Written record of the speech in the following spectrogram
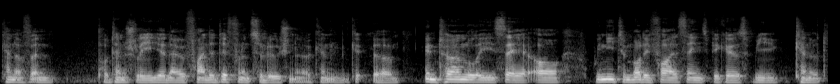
kind of and potentially you know find a different solution I can uh, internally say oh we need to modify things because we cannot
